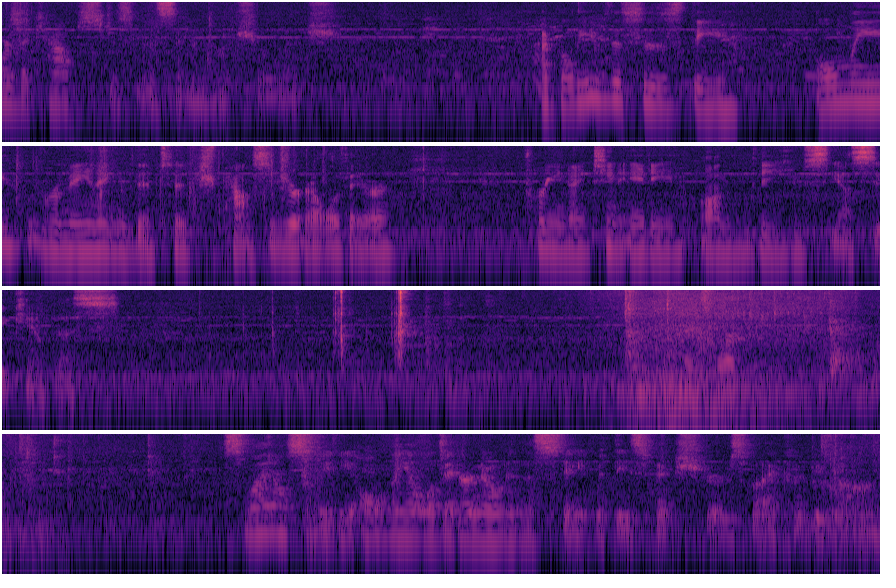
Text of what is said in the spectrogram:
Or the cap's just missing, I'm not sure which. I believe this is the only remaining vintage passenger elevator pre-1980 on the UCSC campus. It's working. This might also be the only elevator known in the state with these fixtures, but I could be wrong.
